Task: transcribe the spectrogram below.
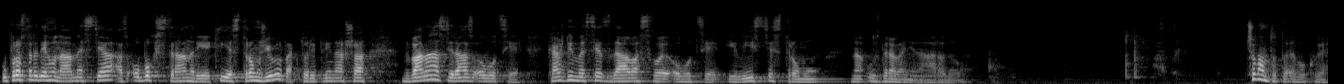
Uprostred jeho námestia a z oboch strán rieky je strom života, ktorý prináša 12 ráz ovocie. Každý mesiac dáva svoje ovocie i líste stromu na uzdravenie národov. Čo vám toto evokuje?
